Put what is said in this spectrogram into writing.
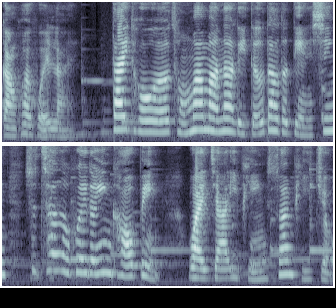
赶快回来。呆头鹅从妈妈那里得到的点心是掺了灰的硬烤饼，外加一瓶酸啤酒。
